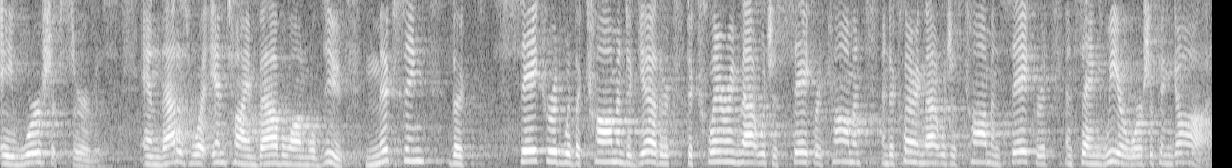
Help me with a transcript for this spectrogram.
a worship service. And that is what end time Babylon will do, mixing the sacred with the common together, declaring that which is sacred common, and declaring that which is common sacred, and saying, We are worshiping God.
